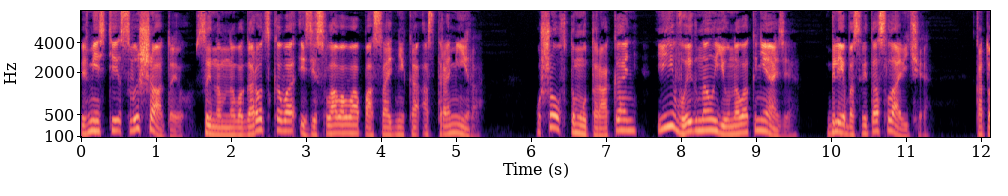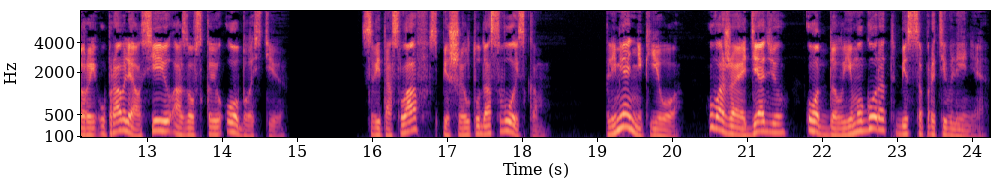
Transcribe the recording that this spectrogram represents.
вместе с Вышатою, сыном новогородского Изиславова посадника Остромира. Ушел в Туму Таракань и выгнал юного князя, Глеба Святославича, который управлял сею Азовскую областью. Святослав спешил туда с войском. Племянник его, уважая дядю, отдал ему город без сопротивления.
